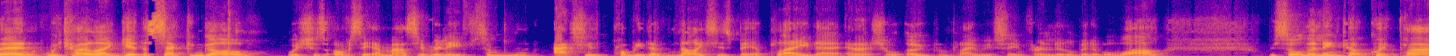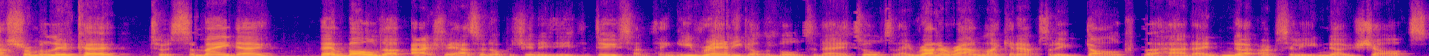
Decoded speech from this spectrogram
Then we kind of like get the second goal, which is obviously a massive relief. Some actually probably the nicest bit of play there, an actual open play we've seen for a little bit of a while. We saw the link up quick pass from Aluko to a Semedo. Then Baldock actually has an opportunity to do something. He rarely got the ball today at all today. Ran around like an absolute dog, but had a no, absolutely no shots.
